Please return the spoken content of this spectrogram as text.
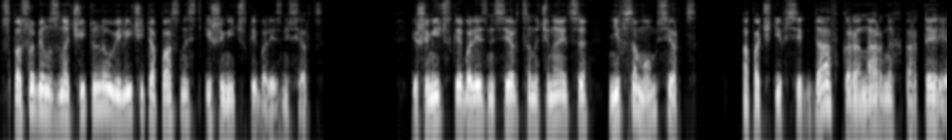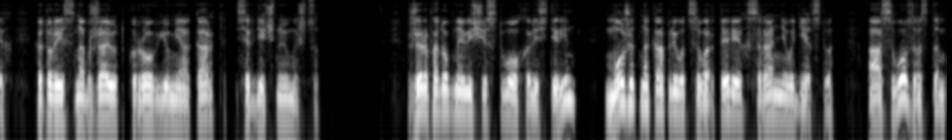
способен значительно увеличить опасность ишемической болезни сердца. Ишемическая болезнь сердца начинается не в самом сердце, а почти всегда в коронарных артериях, которые снабжают кровью миокард, сердечную мышцу. Жироподобное вещество холестерин может накапливаться в артериях с раннего детства, а с возрастом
